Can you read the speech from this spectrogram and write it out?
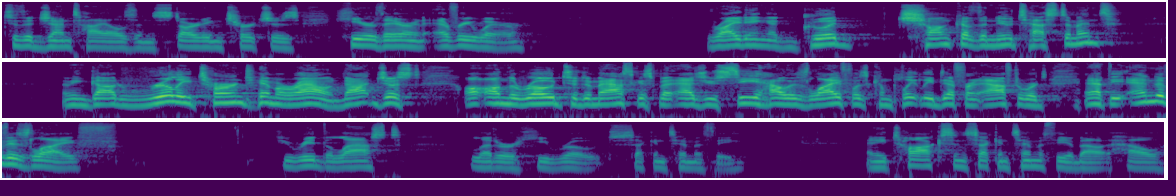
to the Gentiles and starting churches here, there, and everywhere. Writing a good chunk of the New Testament. I mean, God really turned him around, not just on the road to Damascus, but as you see how his life was completely different afterwards. And at the end of his life, if you read the last letter he wrote, 2 Timothy, and he talks in 2 Timothy about how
